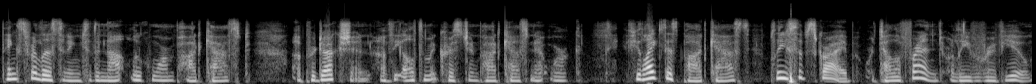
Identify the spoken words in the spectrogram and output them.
Thanks for listening to the Not Lukewarm podcast, a production of the Ultimate Christian Podcast Network. If you like this podcast, please subscribe or tell a friend or leave a review.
